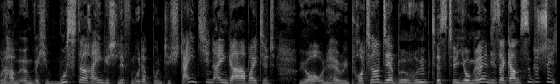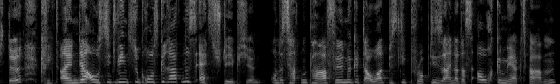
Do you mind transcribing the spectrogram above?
oder haben irgendwelche Muster reingeschliffen oder bunte Steinchen eingearbeitet. Ja, und Harry Potter, der berühmteste Junge in dieser ganzen Geschichte, kriegt einen, der aussieht wie ein zu groß geratenes Essstäbchen. Und es hat ein paar Filme gedauert, bis die Prop-Designer das auch gemerkt haben.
